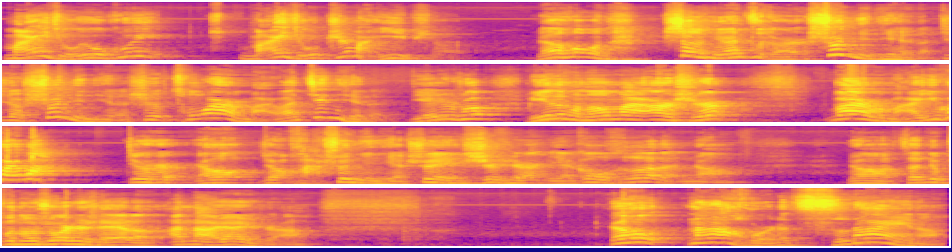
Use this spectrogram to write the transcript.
买酒又贵。买酒只买一瓶儿，然后呢，剩下人自个儿顺进去的，这叫顺进去的，是从外面买完进去的。也就是说，里头可能卖二十，外面买一块八，就是然后就哈顺进去，顺十瓶也够喝的，你知道吗？知道吗？咱就不能说是谁了，安娜认识啊。然后那会儿的磁带呢，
